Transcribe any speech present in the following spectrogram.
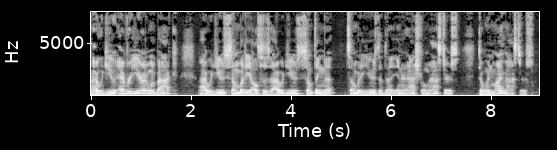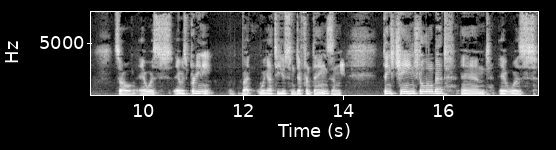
i would use every year i went back i would use somebody else's i would use something that somebody used at the international masters to win my masters. So it was it was pretty neat. But we got to use some different things and things changed a little bit and it was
